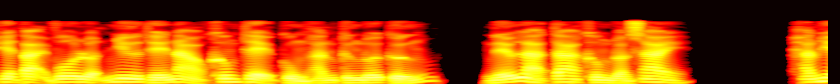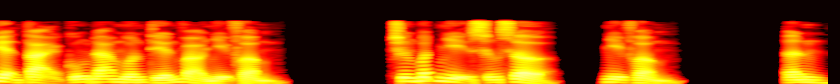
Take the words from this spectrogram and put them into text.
hiện tại vô luận như thế nào không thể cùng hắn cứng đối cứng, nếu là ta không đoán sai, hắn hiện tại cũng đã muốn tiến vào nhị phẩm. Trương bất nhị xứng sở nhị phẩm. Ân,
